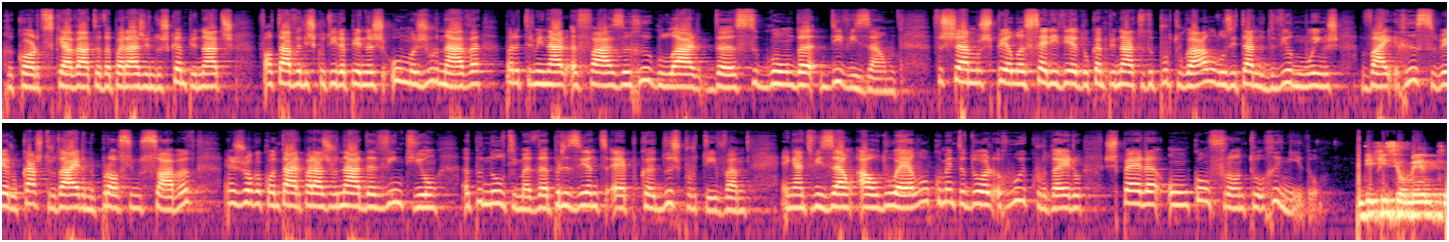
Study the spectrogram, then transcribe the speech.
Recorde-se que à data da paragem dos campeonatos faltava discutir apenas uma jornada para terminar a fase regular da segunda divisão. Fechamos pela Série D do Campeonato de Portugal. O Lusitano de Vilmoinhos vai receber o Castro Daire no próximo sábado, em jogo a contar para a jornada 21, a penúltima da presente época desportiva. Em antevisão ao duelo, o comentador Rui Cordeiro espera um confronto renhido dificilmente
